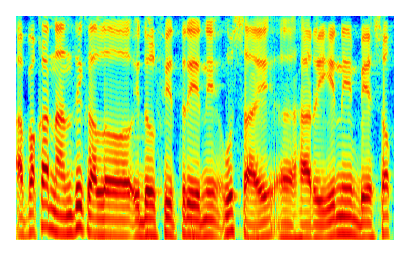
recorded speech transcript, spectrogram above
apakah nanti kalau Idul Fitri ini usai, uh, hari ini, besok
